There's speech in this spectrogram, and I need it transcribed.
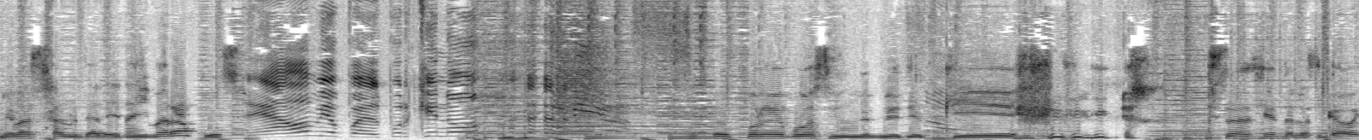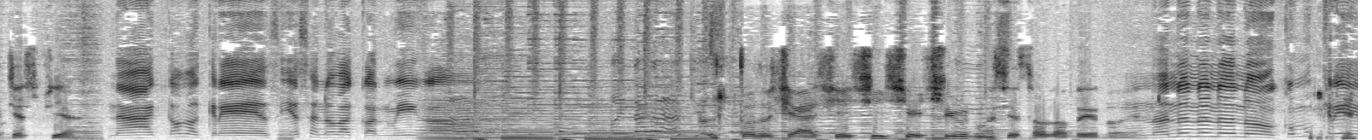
Le vas a saludar en Aymara, pues. Ya, obvio, pues, ¿por qué no? Por vos medio que estás haciendo las gauchas, pia. Nah, ¿cómo crees? Y eso no va conmigo. Todo ya, sí, sí, sí, sí, no estás hablando de no. No, no, no, no, no. ¿Cómo crees?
